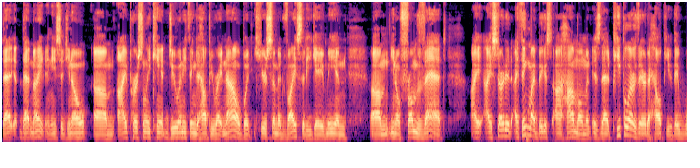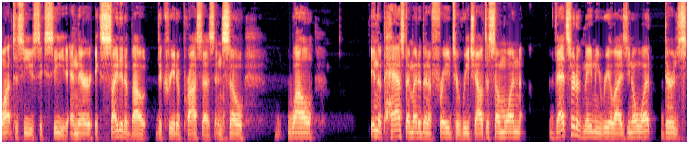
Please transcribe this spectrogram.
that that night, and he said, "You know, um, I personally can't do anything to help you right now, but here's some advice that he gave me, and um, you know, from that, I, I started, I think my biggest aha moment is that people are there to help you. They want to see you succeed and they're excited about the creative process. And so while in the past I might have been afraid to reach out to someone, that sort of made me realize, you know what? There's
